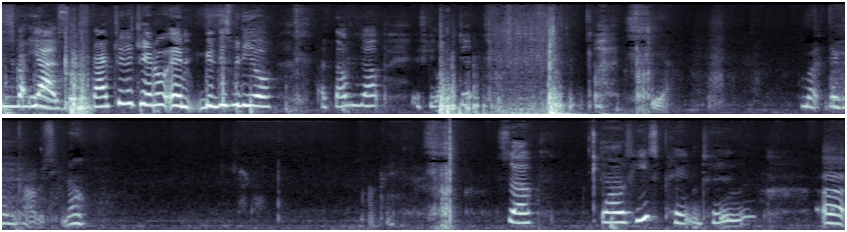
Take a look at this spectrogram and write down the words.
subscribe. Yeah, subscribe to the channel and give this video a thumbs up if you liked it. Yeah, but they're gonna promise you no. Okay. So, while he's painting, uh,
